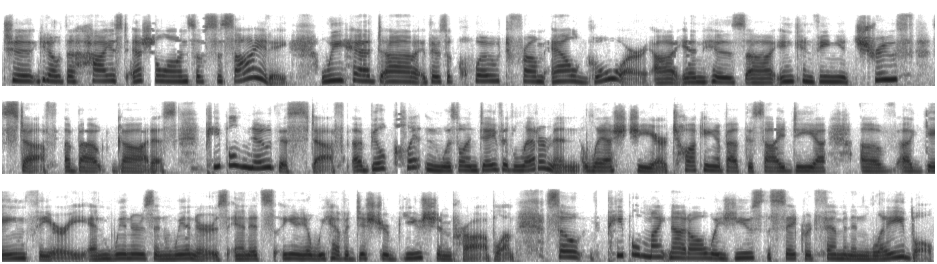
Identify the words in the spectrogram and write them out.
to you know the highest echelons of society. We had uh, there's a quote from Al Gore uh, in his uh, Inconvenient Truth stuff about goddess. People know this stuff. Uh, Bill Clinton was on David Letterman last year talking about this idea of game theory and winners and winners, and it's you know we have a distribution problem. So people might not always use the sacred feminine label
